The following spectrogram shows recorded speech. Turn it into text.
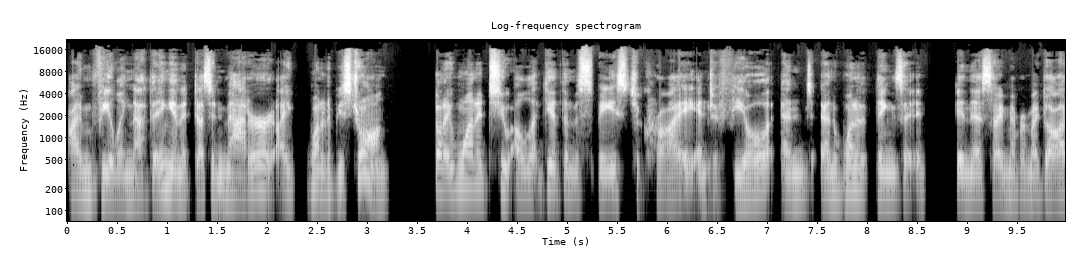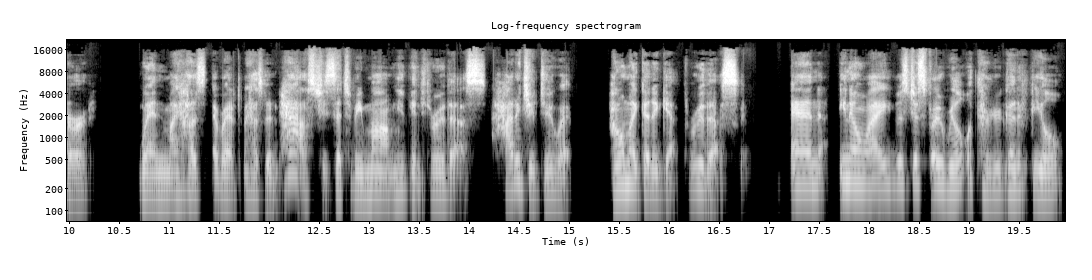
I'm feeling nothing and it doesn't matter. I wanted to be strong, but I wanted to I'll give them a space to cry and to feel. And, and one of the things in, in this, I remember my daughter, when my husband, right after my husband passed, she said to me, mom, you've been through this. How did you do it? How am I going to get through this? And, you know, I was just very real with her. You're going to feel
